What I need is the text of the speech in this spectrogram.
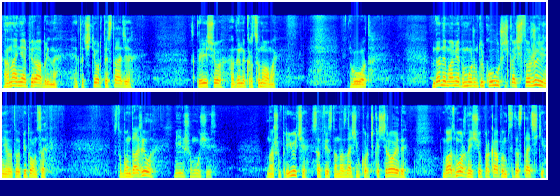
она неоперабельна. Это четвертая стадия. Скорее всего, аденокарцинома. Вот. В данный момент мы можем только улучшить качество жизни этого питомца чтобы он дожил, меньше мучаясь в нашем приюте. Соответственно, назначим кортикостероиды. Возможно, еще прокапаем цитостатики.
